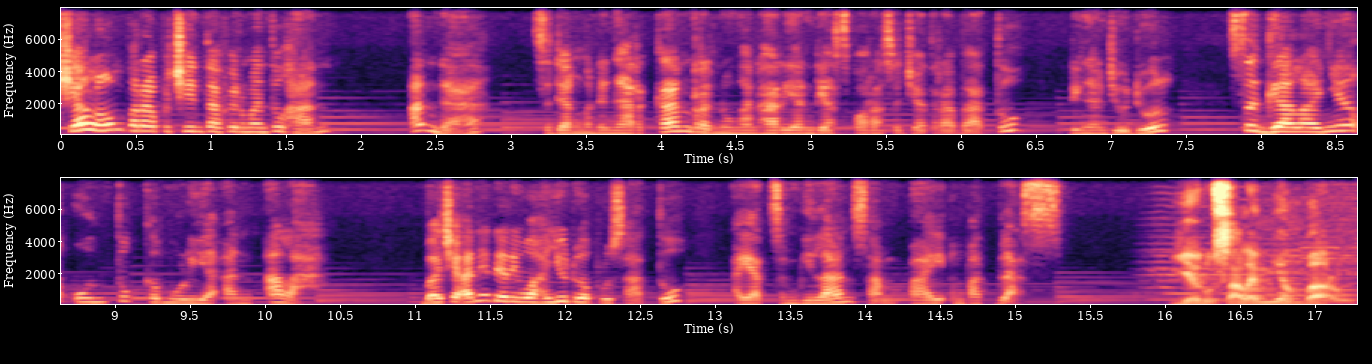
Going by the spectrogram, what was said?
Shalom para pecinta firman Tuhan. Anda sedang mendengarkan renungan harian Diaspora Sejahtera Batu dengan judul Segalanya untuk Kemuliaan Allah. Bacaannya dari Wahyu 21 ayat 9 sampai 14. Yerusalem yang baru.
